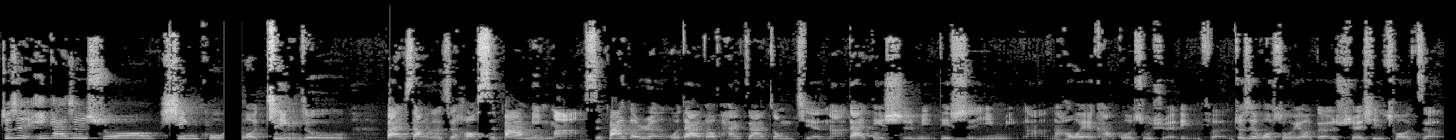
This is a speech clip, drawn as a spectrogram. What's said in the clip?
就是应该是说辛苦。我进入班上了之后，十八名嘛，十八个人，我大家都排在中间啊，大概第十名、第十一名啊。然后我也考过数学零分，就是我所有的学习挫折，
